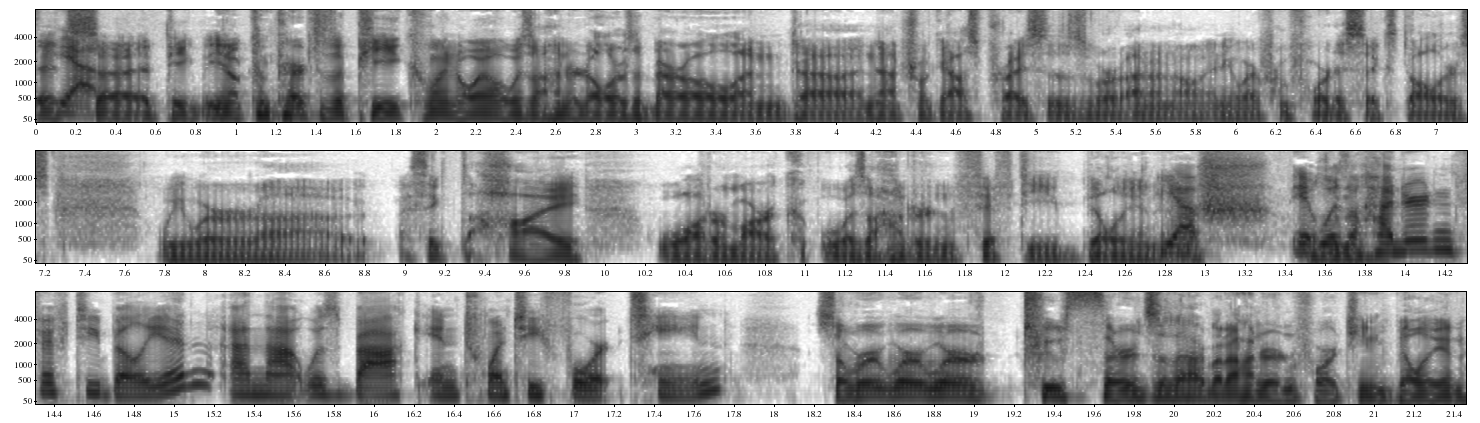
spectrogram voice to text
It's yeah. uh, at peak, you know, compared to the peak when oil was hundred dollars a barrel and uh, natural gas prices were, I don't know, anywhere from four to six dollars. We were, uh, I think, the high watermark was 150 billion. Yep. It was 150 billion, and that was back in 2014. So we're we're we're two thirds of that, about 114 billion.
